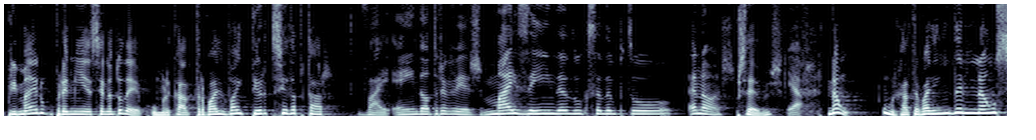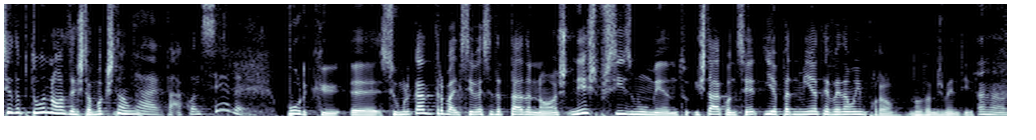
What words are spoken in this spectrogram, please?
primeiro, para mim a cena toda é o mercado de trabalho vai ter de se adaptar. Vai, ainda outra vez, mais ainda do que se adaptou a nós. Percebes? Yeah. Não, o mercado de trabalho ainda não se adaptou a nós. Esta é uma questão. Está tá a acontecer. Porque eh, se o mercado de trabalho se tivesse adaptado a nós, neste preciso momento, isto está a acontecer e a pandemia até vai dar um empurrão, não vamos mentir. Aham.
